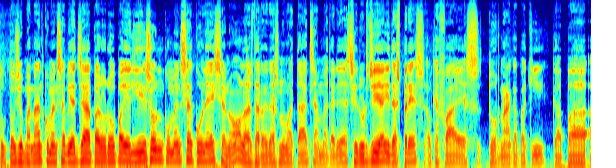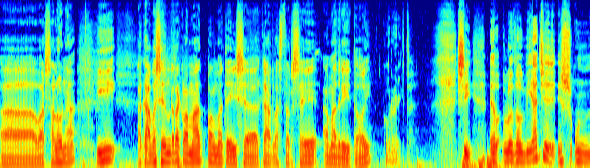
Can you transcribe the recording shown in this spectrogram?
doctor Gimbernat comença a viatjar per Europa i allí és on comença a conèixer no, les darreres novetats en matèria de cirurgia i després el que fa és tornar cap aquí, cap a, a Barcelona i acaba sent reclamat pel mateix eh, Carles III a Madrid, oi? Correcte. Sí, el, lo del viatge és un,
